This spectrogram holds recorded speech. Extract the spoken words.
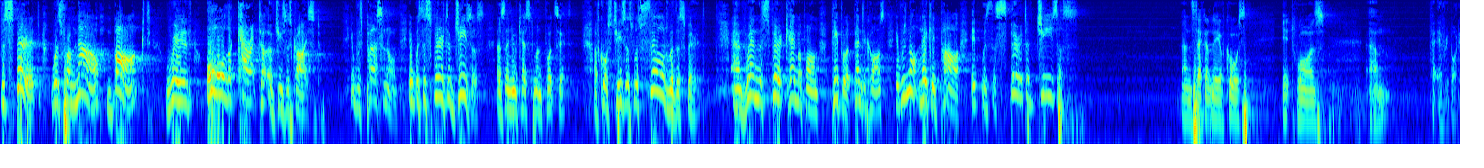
The Spirit was from now marked with all the character of Jesus Christ. It was personal. It was the Spirit of Jesus, as the New Testament puts it. Of course, Jesus was filled with the Spirit. And when the Spirit came upon people at Pentecost, it was not naked power, it was the Spirit of Jesus. And secondly, of course, it was um, for everybody.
